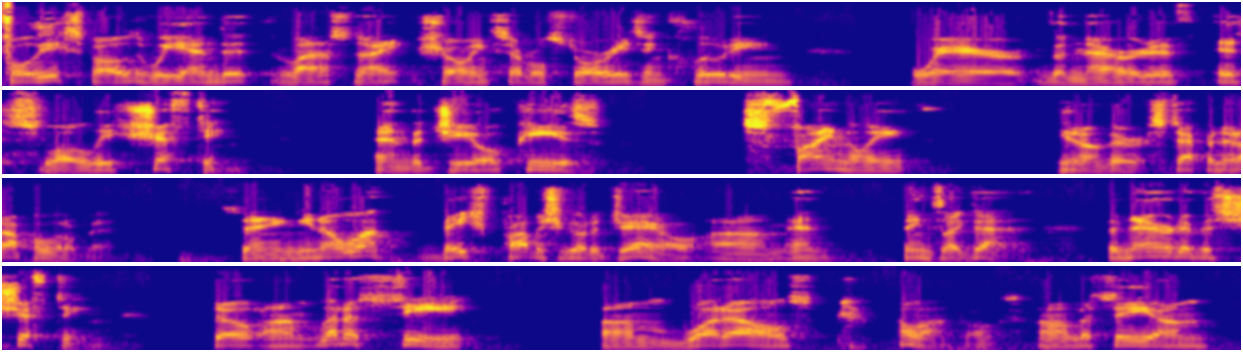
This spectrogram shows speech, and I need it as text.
Fully exposed. We ended last night showing several stories, including where the narrative is slowly shifting, and the GOP is finally, you know, they're stepping it up a little bit, saying, you know what, they should, probably should go to jail, um, and things like that. The narrative is shifting. So um, let us see um, what else? Hold on, folks. Uh, let's see. Um,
